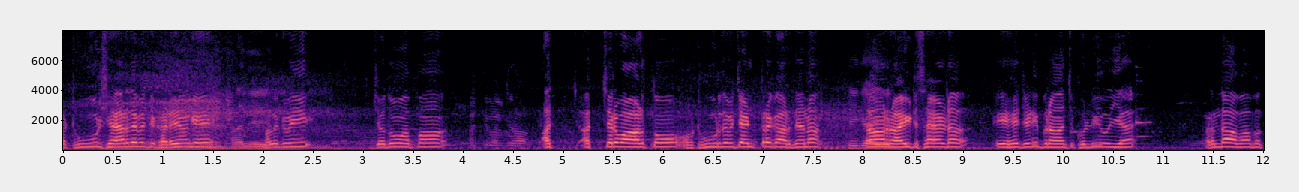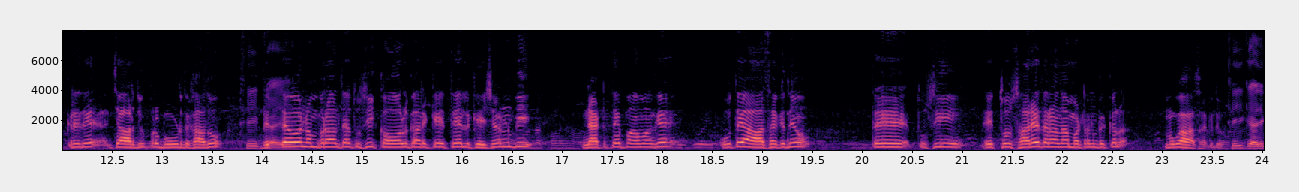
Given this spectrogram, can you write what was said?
ਹਠੂਰ ਸ਼ਹਿਰ ਦੇ ਵਿੱਚ ਖੜੇ ਆਂਗੇ ਹਾਂਜੀ। ਮਤਲਬ ਕਿ ਵੀ ਜਦੋਂ ਆਪਾਂ ਅਚਰਵਾਲ ਤੋਂ ਹਠੂਰ ਦੇ ਵਿੱਚ ਐਂਟਰ ਕਰਦੇ ਆ ਨਾ ਤਾਂ ਰਾਈਟ ਸਾਈਡ ਇਹ ਜਿਹੜੀ ਬ੍ਰਾਂਚ ਖੁੱਲੀ ਹੋਈ ਹੈ ਰੰਧਾਵਾ ਬੱਕਰੇ ਦੇ ਚਾਰਜ ਉੱਪਰ ਬੋਰਡ ਦਿਖਾ ਦਿਓ। ਦਿੱਤੇ ਹੋਏ ਨੰਬਰਾਂ ਤੇ ਤੁਸੀਂ ਕਾਲ ਕਰਕੇ ਇੱਥੇ ਲੋਕੇਸ਼ਨ ਵੀ ਨੈਟ ਤੇ ਪਾਵਾਂਗੇ ਉਹ ਤੇ ਆ ਸਕਦੇ ਹੋ ਤੇ ਤੁਸੀਂ ਇੱਥੋਂ ਸਾਰੇ ਤਰ੍ਹਾਂ ਦਾ ਮਟਨ ਪਿਕਲ ਮੰਗਵਾ ਸਕਦੇ ਹੋ। ਠੀਕ ਹੈ ਜੀ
